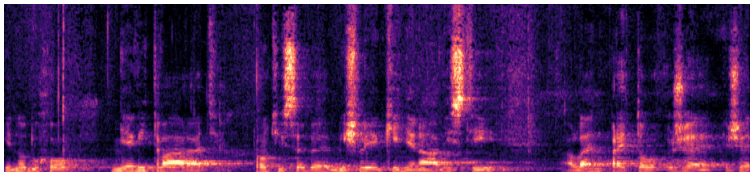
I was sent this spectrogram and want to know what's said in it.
Jednoducho nevytvárať proti sebe myšlienky nenávisti len preto, že, že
